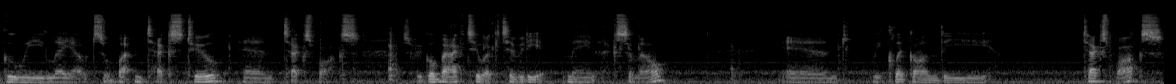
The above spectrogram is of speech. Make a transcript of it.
GUI layout. So button text 2 and text box. So if we go back to activity main XML and we click on the text box,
